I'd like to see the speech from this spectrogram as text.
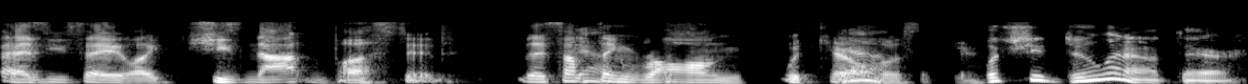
as you say, like she's not busted. There's something Yeah. wrong with Karol Yeah. Here, What's she doing out there?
